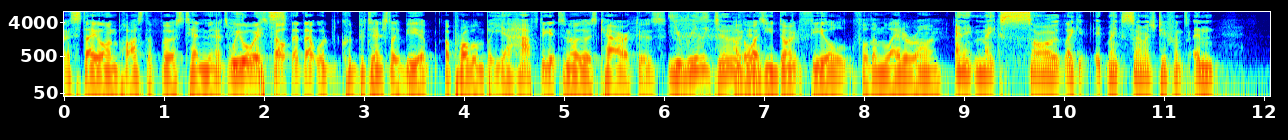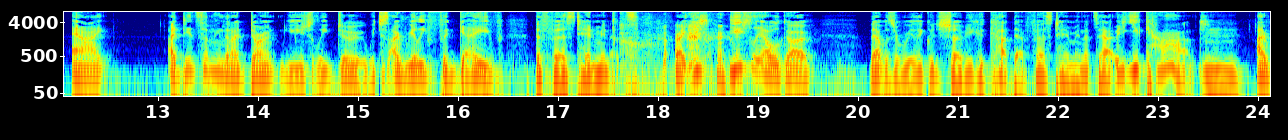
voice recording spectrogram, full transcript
Uh, stay on past the first ten minutes. We always It's- felt that that would could potentially be a, a problem, but you have to get to know those characters. you really do. Otherwise, and, you don't feel for them later on. and it makes so like it, it makes so much difference. And and I I did something that I don't usually do, which is I really forgave the first ten minutes. Right? Us- Usually, I will go. That was a really good show, but you could cut that first ten minutes out. You can't. Mm. I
